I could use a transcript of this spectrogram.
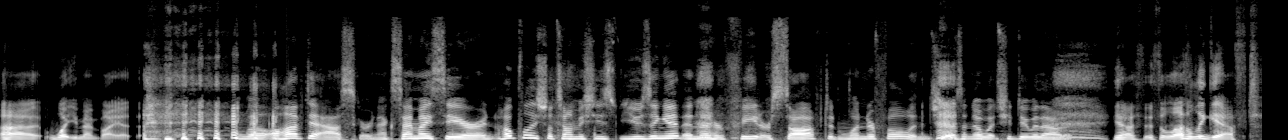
uh, what you meant by it. Well, I'll have to ask her next time I see her, and hopefully she'll tell me she's using it and that her feet are soft and wonderful, and she doesn't know what she'd do without it. yes, it's a lovely gift.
